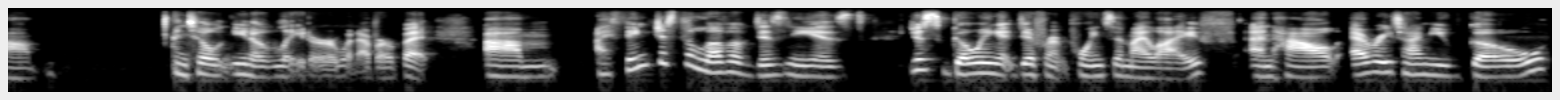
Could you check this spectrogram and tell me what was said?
um, until you know later or whatever but um, i think just the love of disney is just going at different points in my life and how every time you go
